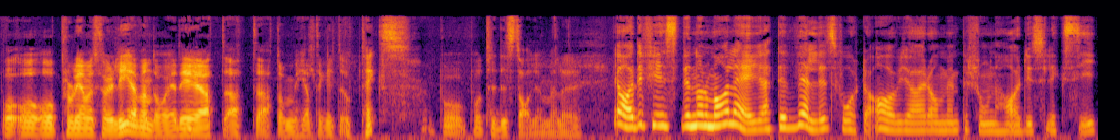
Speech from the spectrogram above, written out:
Och, och, och, problemet för eleven då, är det att, att, att de helt enkelt upptäcks på, på tidigt stadium? Eller? Ja, det, finns, det normala är ju att det är väldigt svårt att avgöra om en person har dyslexi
